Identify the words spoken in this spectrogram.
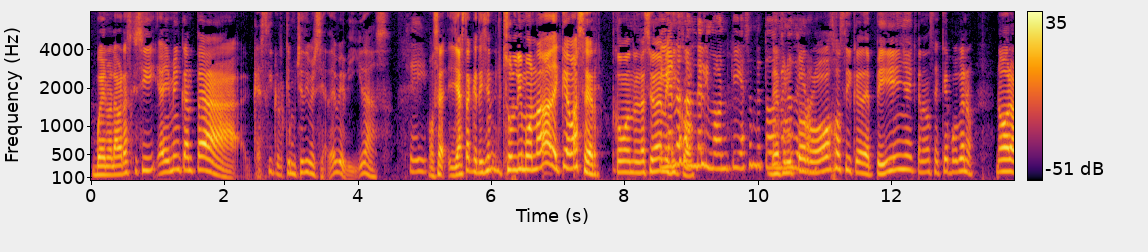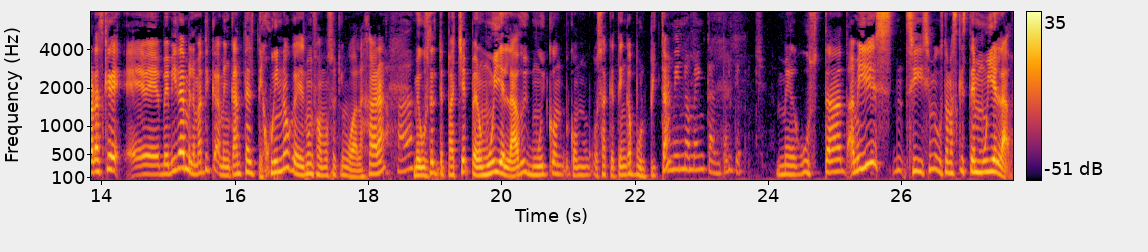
Bueno, la verdad es que sí, a mí me encanta, es que creo que hay mucha diversidad de bebidas. Sí. O sea, ya hasta que te dicen su limonada, ¿de qué va a ser? Como en la Ciudad de que ya no México. son de limón, que ya son de todo. de menos frutos rojos y que de piña y que no sé qué. Pues bueno, no, la verdad es que eh, bebida emblemática, me encanta el tejuino, que es muy famoso aquí en Guadalajara. Ajá. Me gusta el tepache, pero muy helado y muy con, con o sea, que tenga A pulpita. mí no me encanta el tepache. Me gusta, a mí es- sí, sí me gusta más que esté muy helado.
